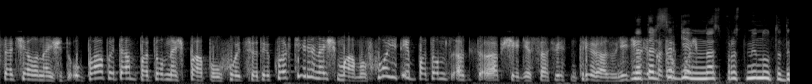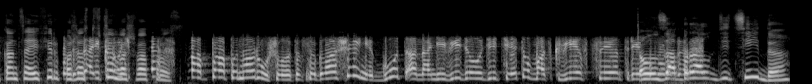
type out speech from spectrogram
Сначала, значит, у папы там, потом, значит, папа уходит с этой квартиры, значит, мама входит, и потом от- общение, соответственно, три раза в неделю. Наталья Сергеевна, у нас просто минута до конца эфира. Пожалуйста, да, в чем ваш вопрос? па- Папа нарушил это соглашение, год она не видела детей. Это в Москве, в центре. Он города. забрал детей, да?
